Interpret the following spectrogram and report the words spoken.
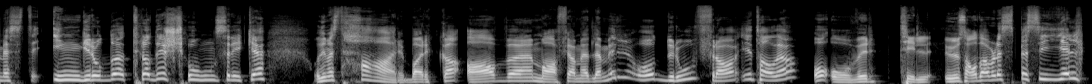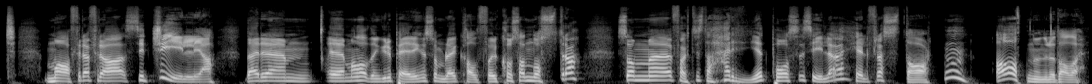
mest inngrodde, tradisjonsrike og de mest hardbarka av eh, mafiamedlemmer og dro fra Italia og over til USA. Og da var det spesielt mafia fra Sicilia, der eh, man hadde en gruppering som ble kalt for Cosa Nostra, som eh, faktisk da herjet på Sicilia helt fra starten av 1800-tallet.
